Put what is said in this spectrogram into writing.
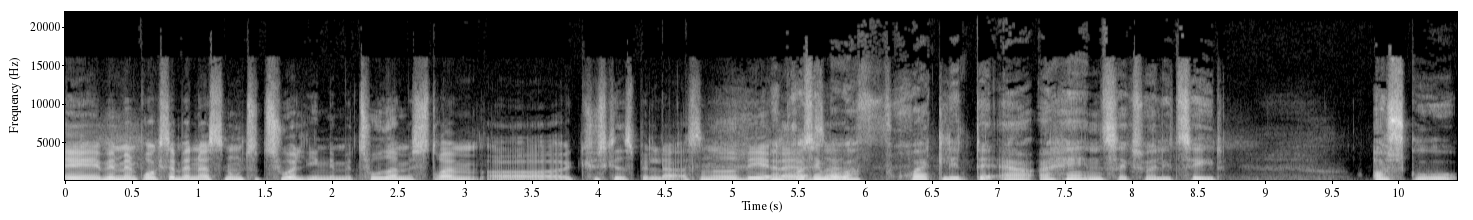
Øh, men man brugte simpelthen også nogle torturlignende metoder med strøm og kyskhedsbælter og sådan noget. Ved, Men prøv at tænke på, altså, hvor frygteligt det er at have en seksualitet, og skulle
